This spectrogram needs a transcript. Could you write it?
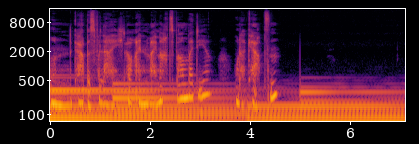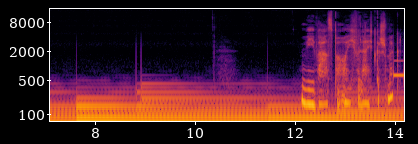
Und gab es vielleicht auch einen Weihnachtsbaum bei dir oder Kerzen? Wie war es bei euch vielleicht geschmückt?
